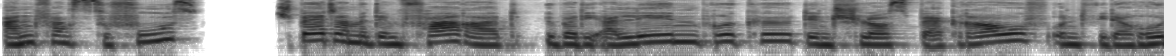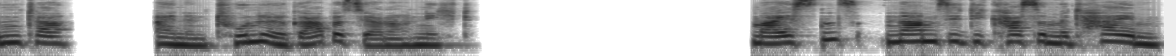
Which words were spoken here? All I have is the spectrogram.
Anfangs zu Fuß, später mit dem Fahrrad über die Alleenbrücke, den Schlossberg rauf und wieder runter. Einen Tunnel gab es ja noch nicht. Meistens nahm sie die Kasse mit heim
